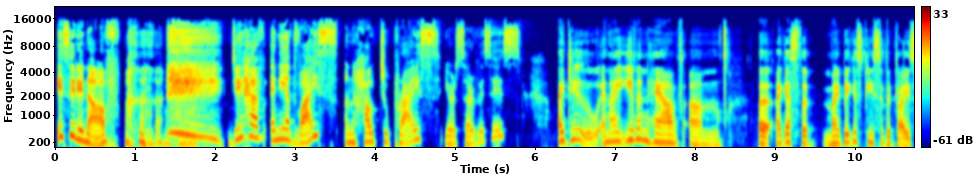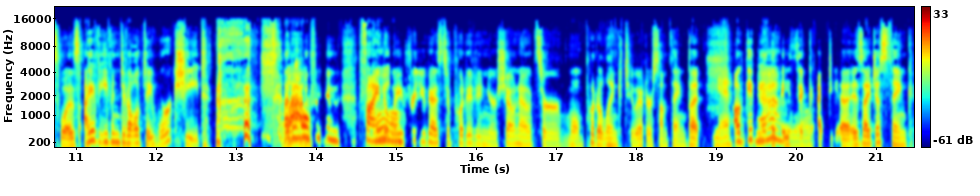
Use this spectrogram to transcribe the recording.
Is it enough? Mm-hmm. do you have any advice on how to price your services? I do, and I even have. Um, uh, I guess the my biggest piece of advice was I have even developed a worksheet. wow. I don't know if we can find cool. a way for you guys to put it in your show notes, or we'll put a link to it or something. But yeah, I'll give yeah, you the basic idea. Is I just think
